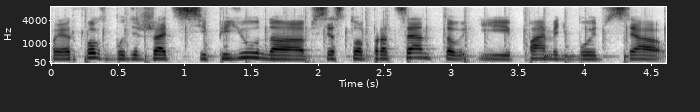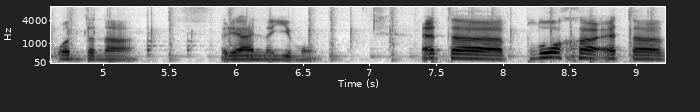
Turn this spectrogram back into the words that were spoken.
Firefox будет сжать CPU на все 100% и память будет вся отдана реально ему. Это плохо, это...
